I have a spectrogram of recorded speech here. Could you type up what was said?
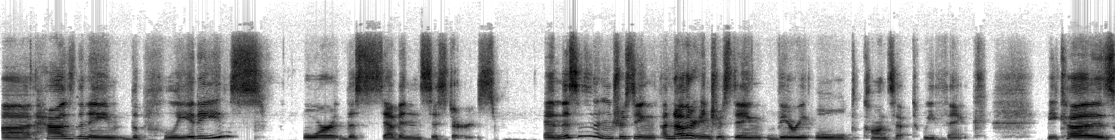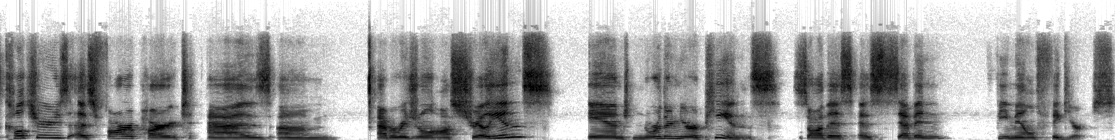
uh, has the name the Pleiades or the Seven Sisters. And this is an interesting, another interesting, very old concept, we think, because cultures as far apart as um, Aboriginal Australians and Northern Europeans saw this as seven female figures.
